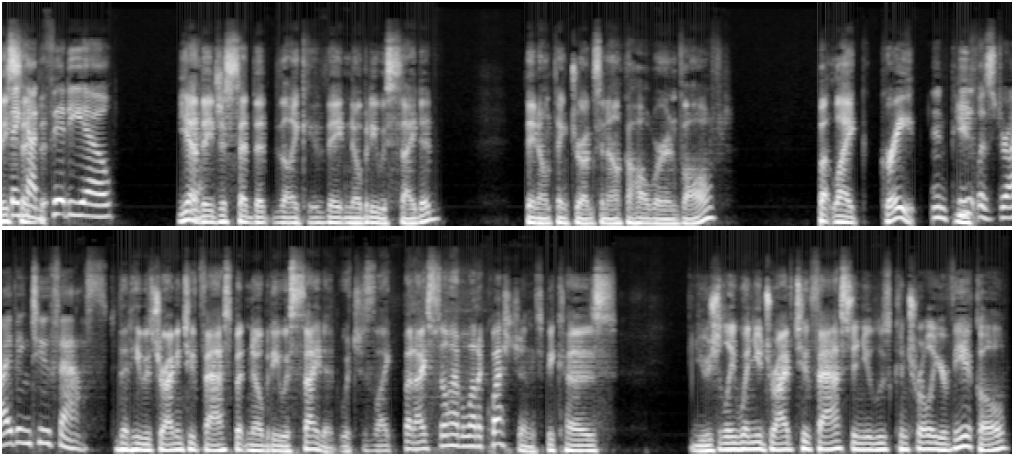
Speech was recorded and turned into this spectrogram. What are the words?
They They, had that- video. Yeah, Yeah. they just said that like they nobody was cited. They don't think drugs and alcohol were involved. But like, great And Pete You- was driving too fast. that he was driving too fast, but nobody was cited, which is like, but I still have a lot of questions because usually when you drive too fast and you lose control of your vehicle,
